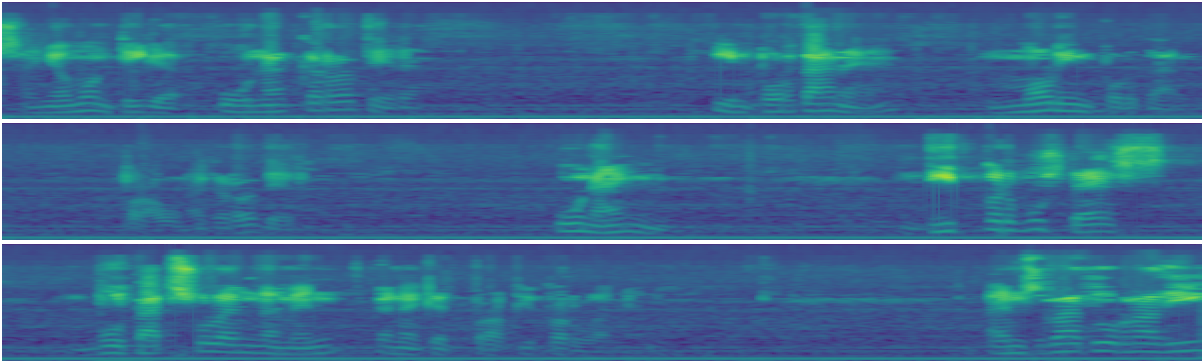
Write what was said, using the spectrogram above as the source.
Senyor Montilla, una carretera. Important, eh? Molt important. Però una carretera. Un any. Dit per vostès, votat solemnament en aquest propi Parlament. ens va tornar a dir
